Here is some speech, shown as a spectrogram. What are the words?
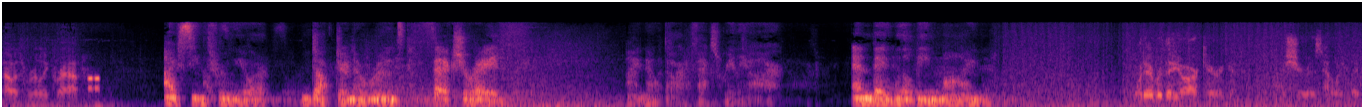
That was really crap. I've seen through your Dr. Narud's pathetic charade. I know what the artifacts really are. And they will be mine. Whatever they are, Kerrigan, I sure as hell ain't letting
